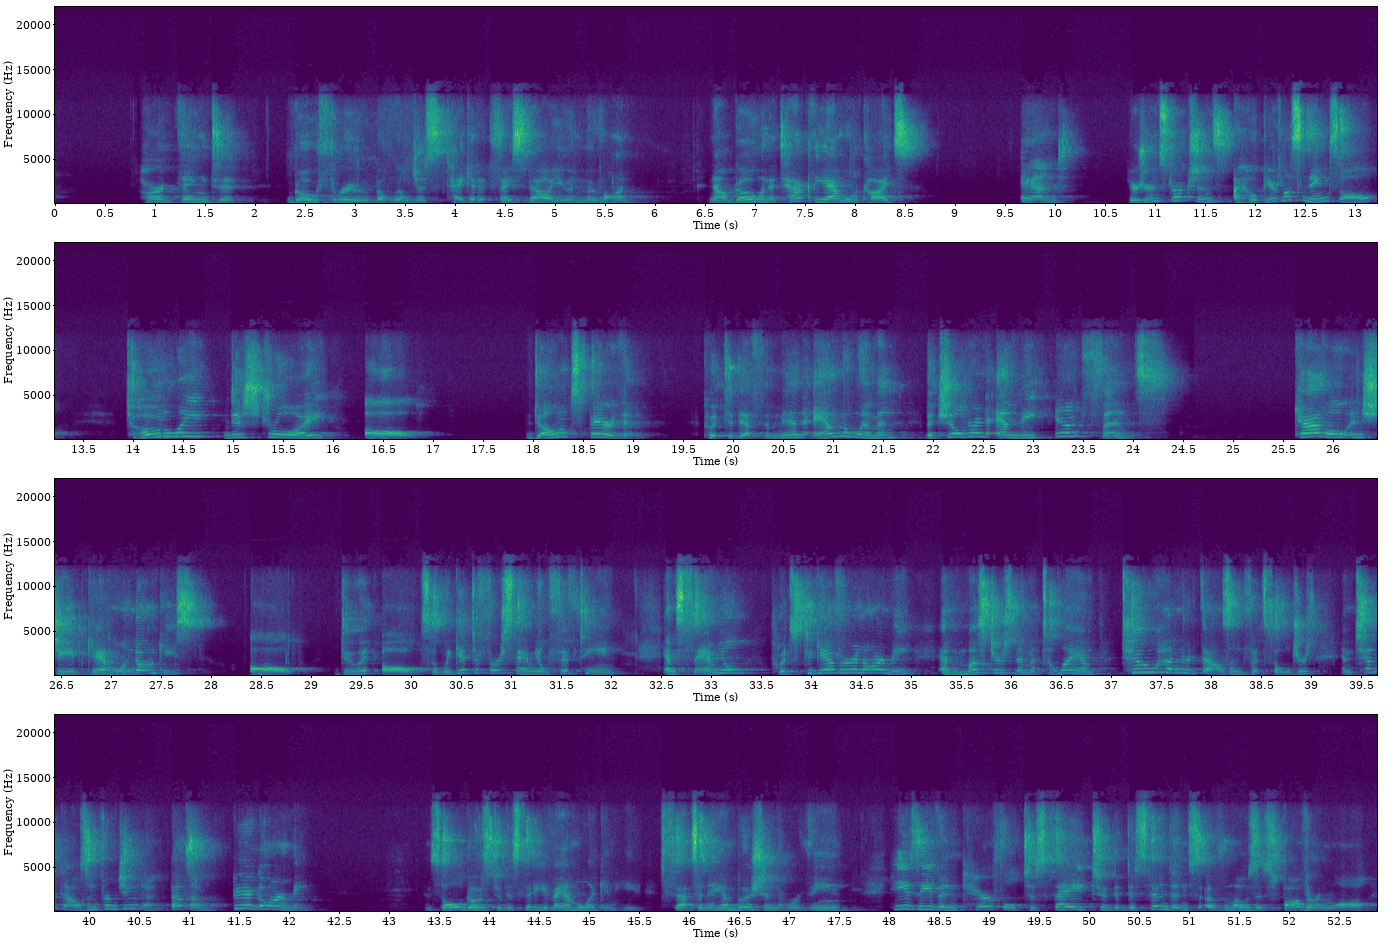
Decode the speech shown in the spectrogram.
Hard thing to go through, but we'll just take it at face value and move on. Now go and attack the Amalekites. And here's your instructions. I hope you're listening, Saul. Totally destroy all. Don't spare them put to death the men and the women, the children and the infants, cattle and sheep, camel and donkeys. All. Do it all. So we get to 1 Samuel 15, and Samuel puts together an army and musters them at Telaim 200,000 foot soldiers and 10,000 from Judah. That's a big army. And Saul goes to the city of Amalek and he sets an ambush in the ravine. He's even careful to say to the descendants of Moses' father in law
